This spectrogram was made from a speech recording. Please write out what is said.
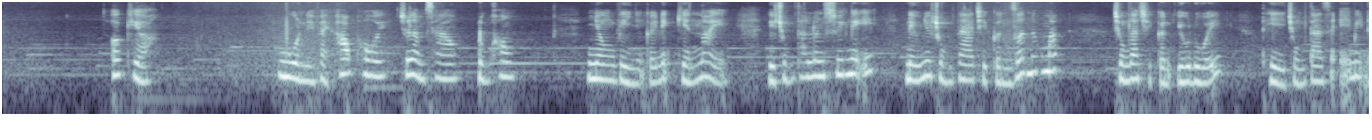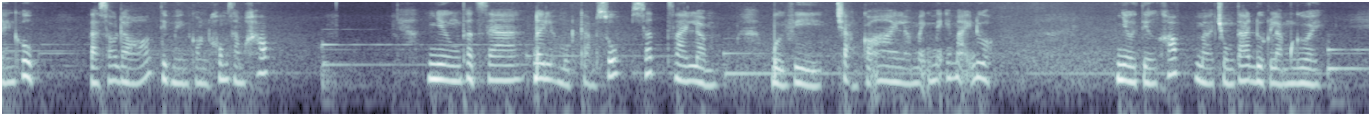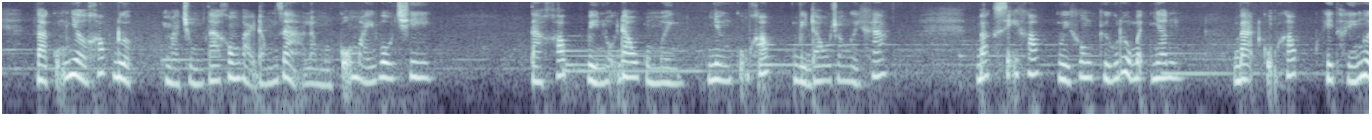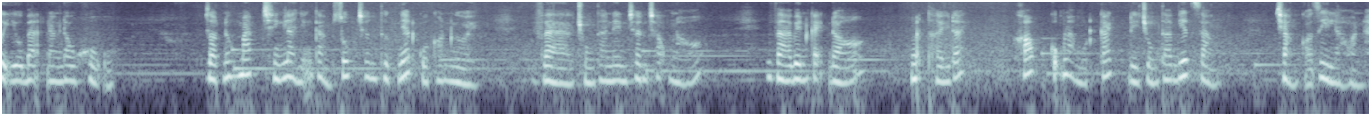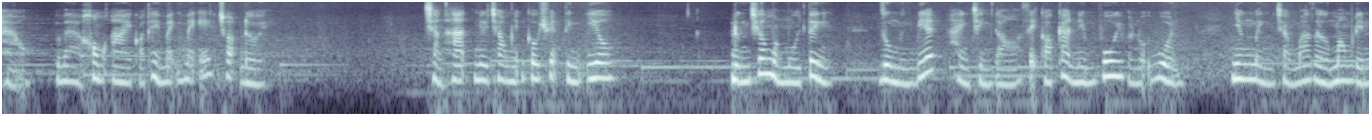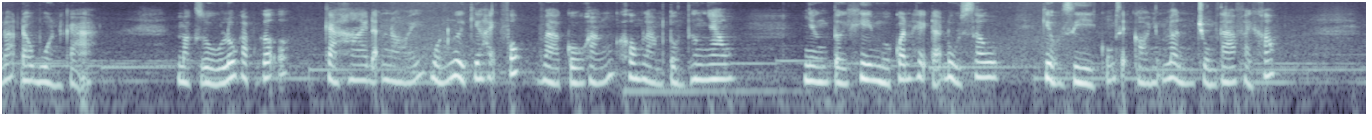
Ơ kìa, buồn thì phải khóc thôi, chứ làm sao, đúng không? Nhưng vì những cái định kiến này, vì chúng ta luôn suy nghĩ, nếu như chúng ta chỉ cần rớt nước mắt, chúng ta chỉ cần yếu đuối, thì chúng ta sẽ bị đánh gục. Và sau đó thì mình còn không dám khóc nhưng thật ra đây là một cảm xúc rất sai lầm, bởi vì chẳng có ai là mạnh mẽ mãi được. Nhờ tiếng khóc mà chúng ta được làm người, và cũng nhờ khóc được mà chúng ta không phải đóng giả là một cỗ máy vô tri. Ta khóc vì nỗi đau của mình, nhưng cũng khóc vì đau cho người khác. Bác sĩ khóc vì không cứu được bệnh nhân. Bạn cũng khóc khi thấy người yêu bạn đang đau khổ. Giọt nước mắt chính là những cảm xúc chân thực nhất của con người và chúng ta nên trân trọng nó. Và bên cạnh đó, bạn thấy đấy, khóc cũng là một cách để chúng ta biết rằng chẳng có gì là hoàn hảo và không ai có thể mạnh mẽ chọn đời. Chẳng hạn như trong những câu chuyện tình yêu, đứng trước một mối tình, dù mình biết hành trình đó sẽ có cả niềm vui và nỗi buồn, nhưng mình chẳng bao giờ mong đến đoạn đau buồn cả. Mặc dù lúc gặp gỡ, cả hai đã nói muốn người kia hạnh phúc và cố gắng không làm tổn thương nhau nhưng tới khi mối quan hệ đã đủ sâu, kiểu gì cũng sẽ có những lần chúng ta phải khóc.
